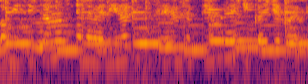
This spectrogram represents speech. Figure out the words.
o visítanos en Avenida 16 de Septiembre y Calle 9.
